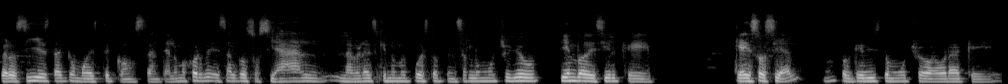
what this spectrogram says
pero sí está como este constante. A lo mejor es algo social, la verdad es que no me he puesto a pensarlo mucho. Yo tiendo a decir que que es social, porque he visto mucho ahora que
